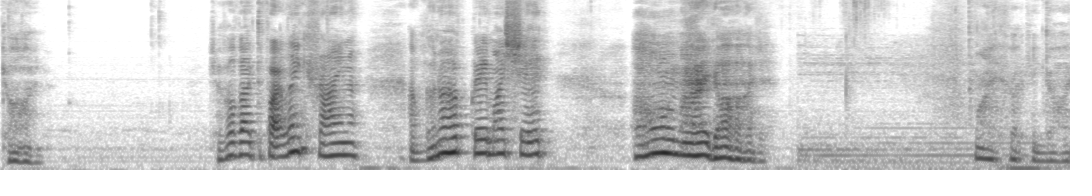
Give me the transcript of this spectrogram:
god. Travel back to Firelink Shrine. I'm gonna upgrade my shit. Oh my god. My fucking god.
